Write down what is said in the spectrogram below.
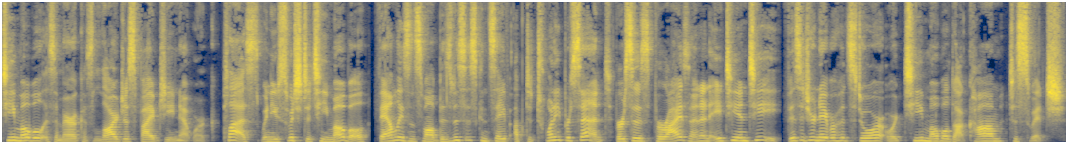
T-Mobile is America's largest 5G network. Plus, when you switch to T-Mobile, families and small businesses can save up to 20% versus Verizon and AT&T. Visit your neighborhood store or tmobile.com to switch.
